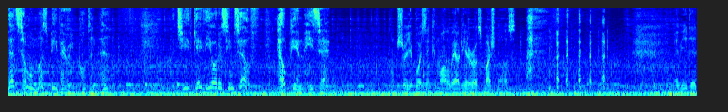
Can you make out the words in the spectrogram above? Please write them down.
That someone must be very important, huh? The chief gave the orders himself. Help him, he said. I'm sure your boys didn't come all the way out here to roast marshmallows. Maybe you did.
